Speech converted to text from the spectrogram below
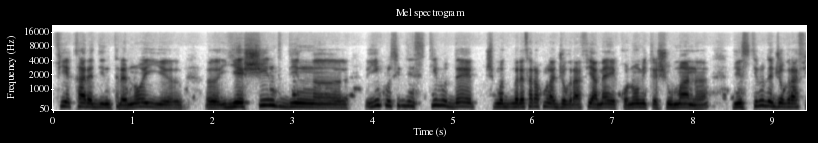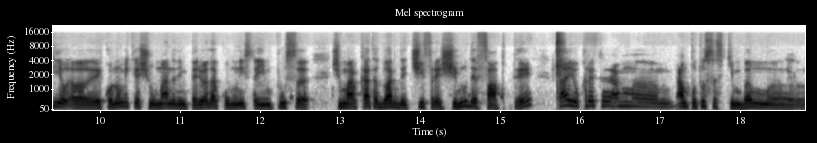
fiecare dintre noi, ieșind din, inclusiv din stilul de, și mă refer acum la geografia mea economică și umană, din stilul de geografie economică și umană din perioada comunistă impusă și mai marcată doar de cifre și nu de fapte, da, eu cred că am, uh, am putut să schimbăm uh,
